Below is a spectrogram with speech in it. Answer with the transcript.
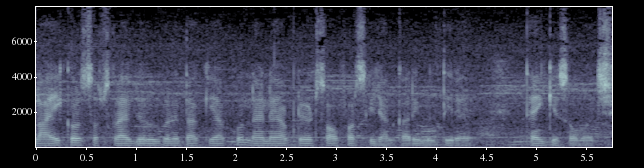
लाइक और सब्सक्राइब ज़रूर करें ताकि आपको नए नए अपडेट्स ऑफ़र्स की जानकारी मिलती रहे। थैंक यू सो मच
